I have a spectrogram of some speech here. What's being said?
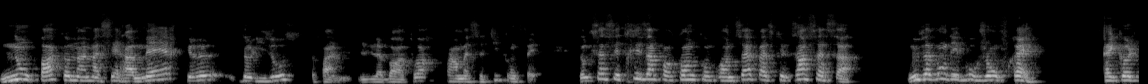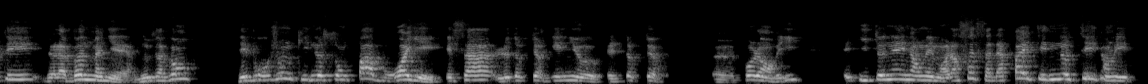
non pas comme un macérat mère que Dolisos, enfin le laboratoire pharmaceutique, ont fait. Donc ça, c'est très important de comprendre ça parce que grâce à ça, nous avons des bourgeons frais, récoltés de la bonne manière. Nous avons des bourgeons qui ne sont pas broyés. Et ça, le docteur Guignot et le docteur euh, Paul-Henri y tenaient énormément. Alors ça, ça n'a pas été noté dans les,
